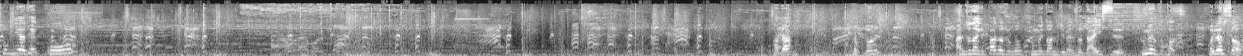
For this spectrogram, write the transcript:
초기화 됐고. 바닥 벽돌. 안전하게 빠져주고 금을 던지면서 나이스. 금을 더, 걸렸어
